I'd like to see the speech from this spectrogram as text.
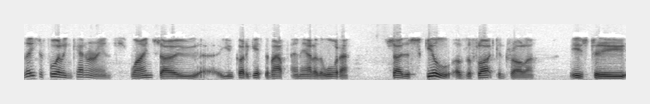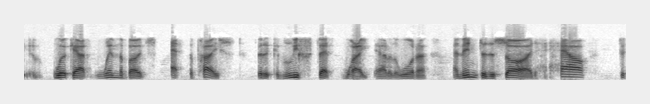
these are foiling catamarans, Wayne. So uh, you've got to get them up and out of the water. So the skill of the flight controller is to work out when the boat's at the pace that it can lift that weight out of the water, and then to decide how to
